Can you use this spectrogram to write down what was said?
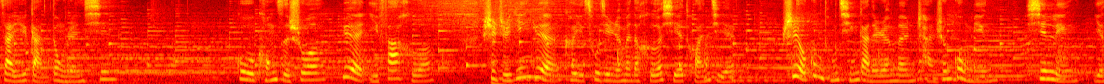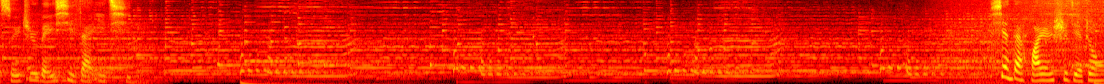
在于感动人心。故孔子说：“乐以发和”，是指音乐可以促进人们的和谐团结，使有共同情感的人们产生共鸣。心灵也随之维系在一起。现代华人世界中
